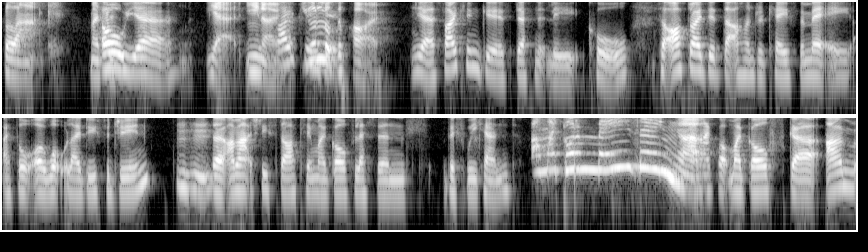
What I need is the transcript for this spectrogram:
black. My Oh yeah. Yeah, you know, you gotta look the part. Yeah, cycling gear is definitely cool. So after I did that 100k for May, I thought, oh, what will I do for June? hmm So I'm actually starting my golf lessons this weekend. Oh my god, amazing! And I got my golf skirt. I'm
